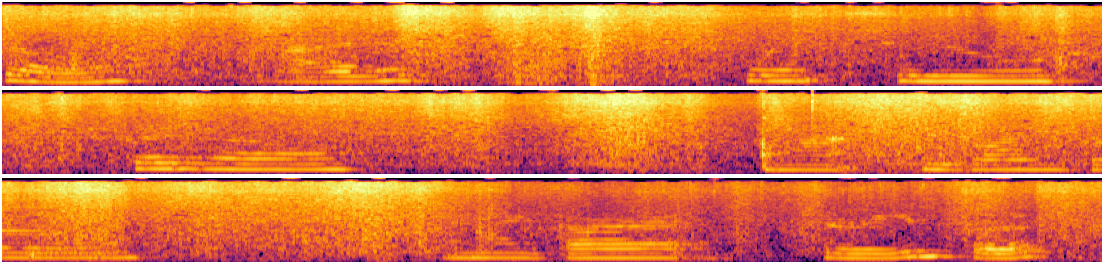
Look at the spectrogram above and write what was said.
So I went to Goodwill not too long ago and I got three books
